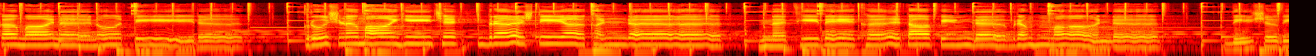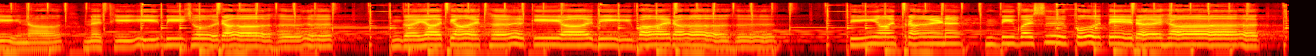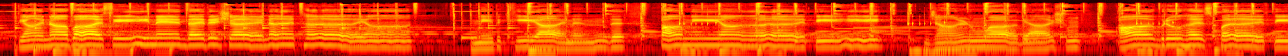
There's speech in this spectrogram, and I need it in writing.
कमाननो तीर कृष्ण दृष्टि अखण्ड। नथी देखता पिण्ड ब्रह्माण्ड। दिश विना नथी बीजो राह गया थकी तिया त्रण दिवस पोते ने दर्शन थया। निर्खी आनंद पामियाती जाणु आव्याशु आ बृहस्पति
